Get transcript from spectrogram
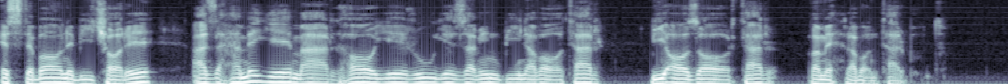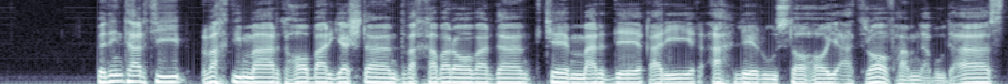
استبان بیچاره از همه مردهای روی زمین بینواتر بیآزارتر و مهربانتر بود. بدین ترتیب وقتی مردها برگشتند و خبر آوردند که مرد غریق اهل روستاهای اطراف هم نبوده است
